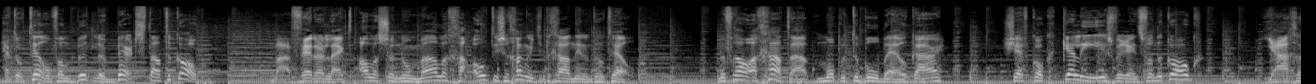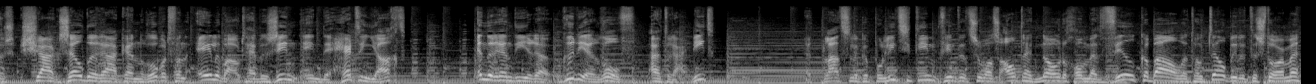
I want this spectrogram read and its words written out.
Het hotel van Butler Bert staat te koop. Maar verder lijkt alles een normale, chaotische gangetje te gaan in het hotel. Mevrouw Agatha moppert de boel bij elkaar. Chefkok Kelly is weer eens van de kook. Jagers Sjaak Zelderraak en Robert van Elewoud hebben zin in de hertenjacht. En de rendieren Rudy en Rolf uiteraard niet. Het plaatselijke politieteam vindt het zoals altijd nodig om met veel kabaal het hotel binnen te stormen.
